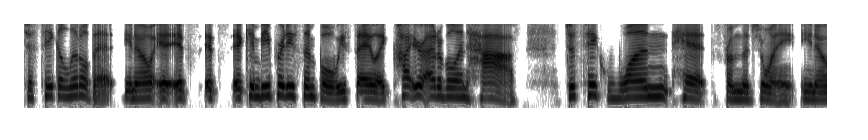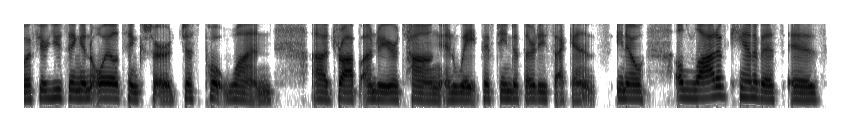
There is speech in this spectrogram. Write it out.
just take a little bit you know it, it's it's it can be pretty simple we say like cut your edible in half just take one hit from the joint you know if you're using an oil tincture just put one uh, drop under your tongue and wait 15 to 30 seconds you know a lot of cannabis is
